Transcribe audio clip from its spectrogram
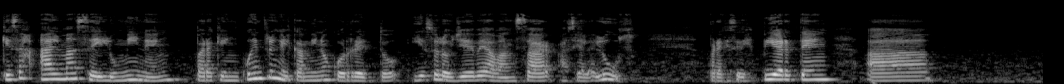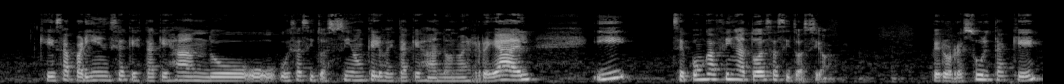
que esas almas se iluminen para que encuentren el camino correcto y eso los lleve a avanzar hacia la luz para que se despierten a que esa apariencia que está quejando o, esa situación que los está quejando no es real y se ponga fin a toda esa situación. Pero resulta que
